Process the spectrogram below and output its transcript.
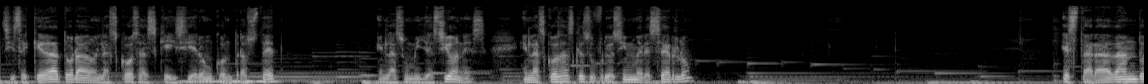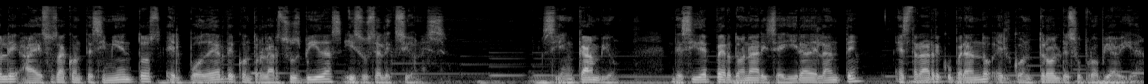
Si se queda atorado en las cosas que hicieron contra usted, en las humillaciones, en las cosas que sufrió sin merecerlo, estará dándole a esos acontecimientos el poder de controlar sus vidas y sus elecciones. Si en cambio decide perdonar y seguir adelante, estará recuperando el control de su propia vida.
